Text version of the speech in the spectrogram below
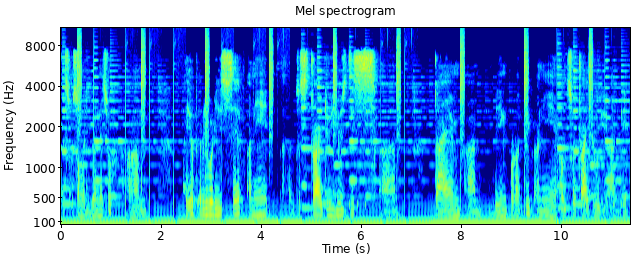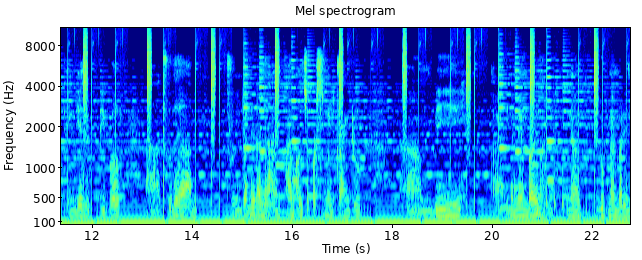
त्यसको समरी गर्नेछु। I hope everybody is safe अनि just try to use this time being productive अनि also try to get engage with people through the through internet अनि I I am also personally trying to be in a member होइन in a group member in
